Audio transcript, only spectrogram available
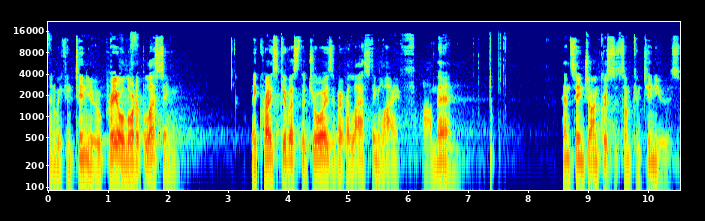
And we continue, Pray, O Lord, a blessing May Christ give us the joys of everlasting life. Amen. And St. John Chrysostom continues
